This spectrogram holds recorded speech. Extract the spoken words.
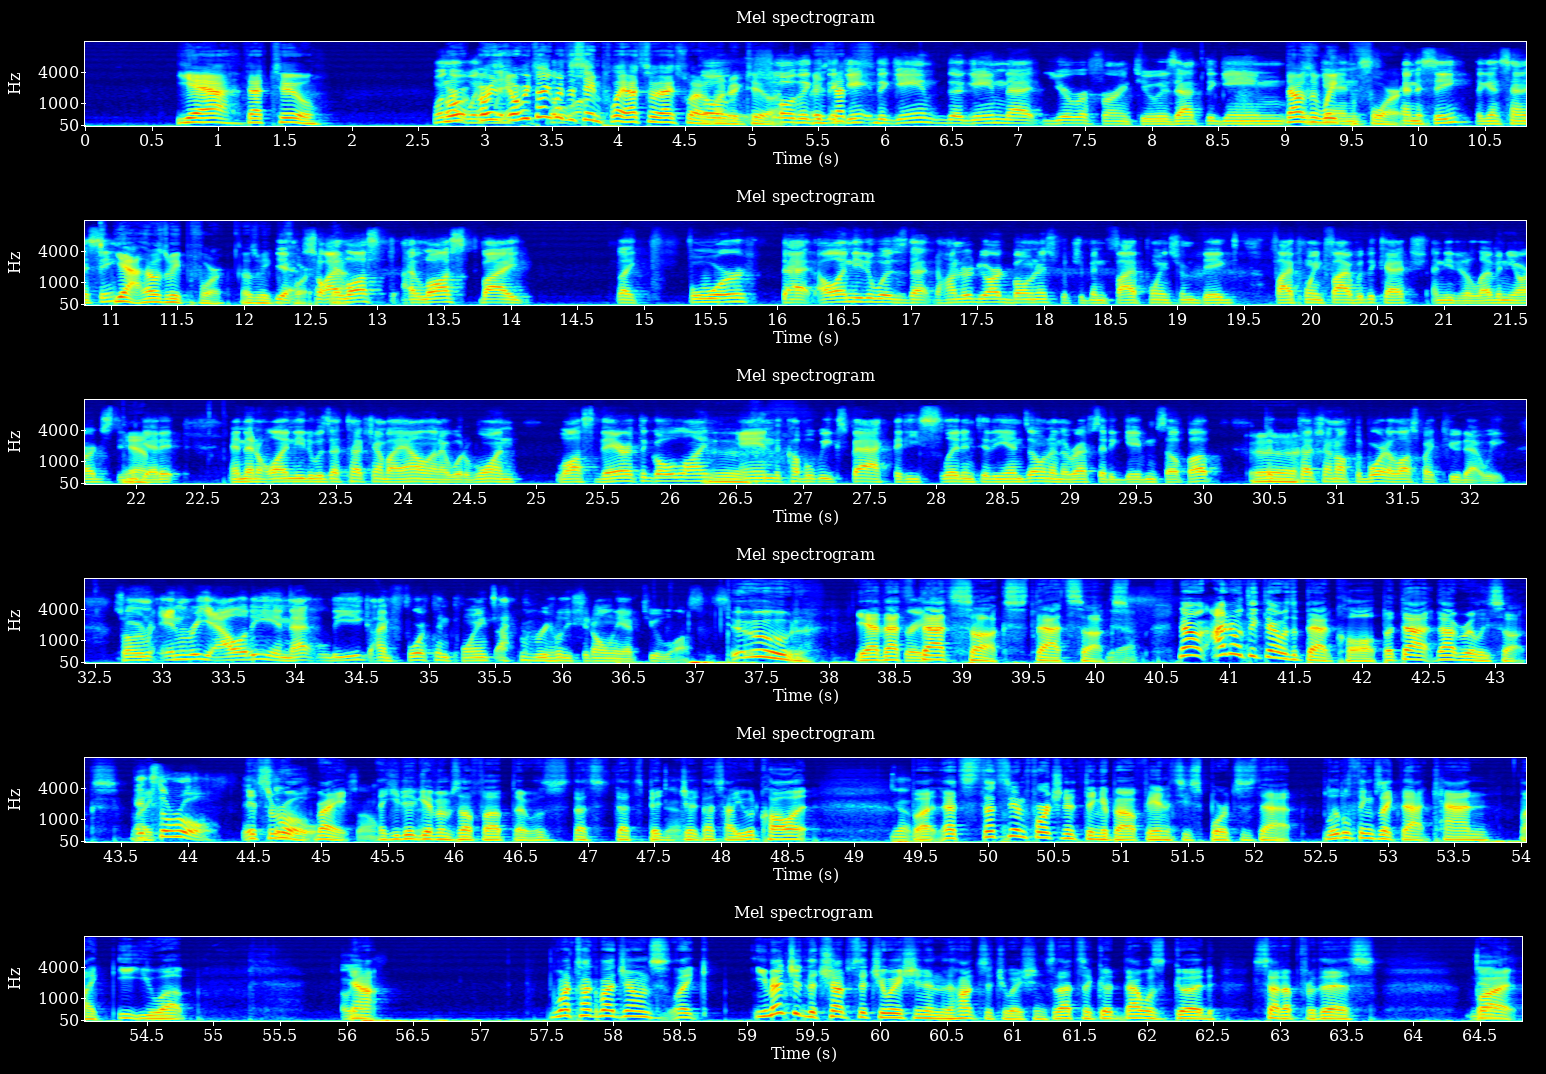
Yeah, that too. Well, no, or, when, or, when, are we talking so, about the same play? That's what, that's what so, I was wondering too. So the, the game, the game, the game that you're referring to is that the game that was a week before Tennessee against Tennessee. Yeah, that was a week before. That was a week yeah, before. So yeah. I lost. I lost by like four. That all I needed was that 100 yard bonus, which had been five points from Diggs, 5.5 with the catch. I needed 11 yards, didn't yeah. get it, and then all I needed was that touchdown by Allen. I would have won. Lost there at the goal line, Ugh. and a couple weeks back that he slid into the end zone, and the ref said he gave himself up. The touchdown off the board. I lost by two that week. So in reality, in that league, I'm fourth in points. I really should only have two losses. Dude. Yeah, that that sucks. That sucks. Yeah. Now, I don't think that was a bad call, but that that really sucks. Like, it's the rule. It's, it's the, rule, rule, right? So, like he did yeah. give himself up. That was that's that's bit, yeah. that's how you would call it. Yep. But that's that's the unfortunate thing about fantasy sports is that little things like that can like eat you up. Oh, now, you want to talk about Jones? Like you mentioned the Chubb situation and the Hunt situation, so that's a good that was good setup for this. But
